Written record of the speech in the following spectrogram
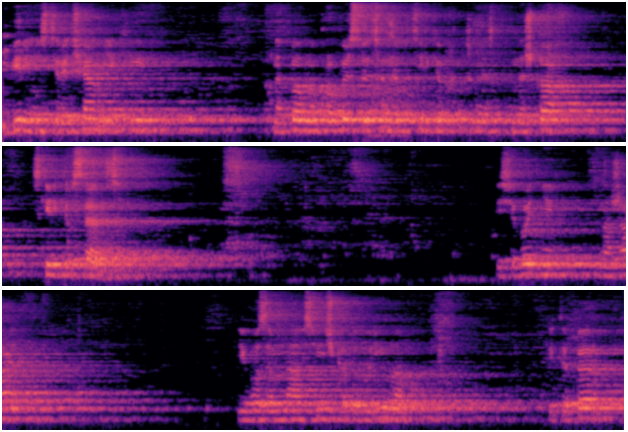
вірність речам, які, напевно, прописуються не тільки в книжках, скільки в серці. І сьогодні, на жаль, його земна свічка догоріла, і тепер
